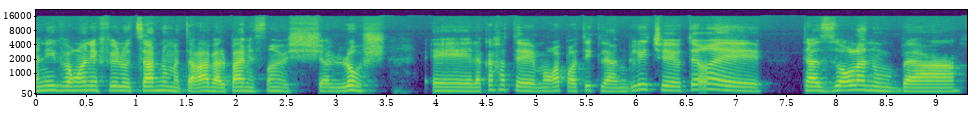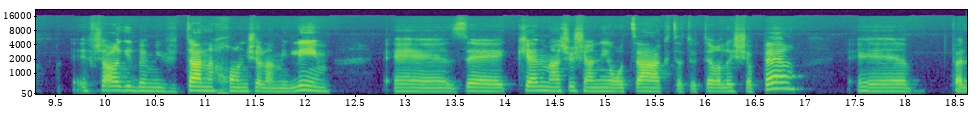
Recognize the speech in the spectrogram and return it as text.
אני ורוני אפילו הצבנו מטרה ב-2023, אה, לקחת אה, מורה פרטית לאנגלית שיותר אה, תעזור לנו, ב, אפשר להגיד, במבטא נכון של המילים. זה כן משהו שאני רוצה קצת יותר לשפר, אבל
